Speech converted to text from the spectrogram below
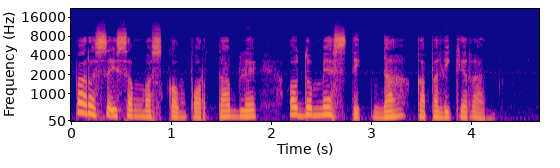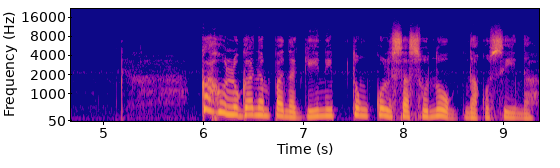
para sa isang mas komportable o domestic na kapaligiran. Kahulugan ng panaginip tungkol sa sunog na kusina.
